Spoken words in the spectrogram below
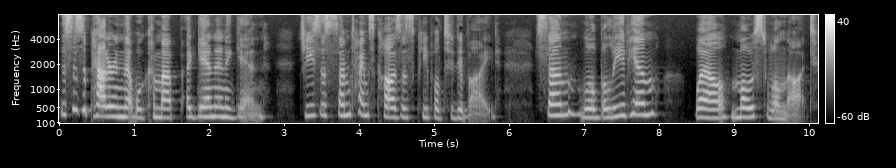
This is a pattern that will come up again and again. Jesus sometimes causes people to divide. Some will believe him, while most will not.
